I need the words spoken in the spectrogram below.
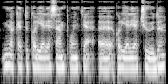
mind a kettő karrierje szempontja, karrierje csőd,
